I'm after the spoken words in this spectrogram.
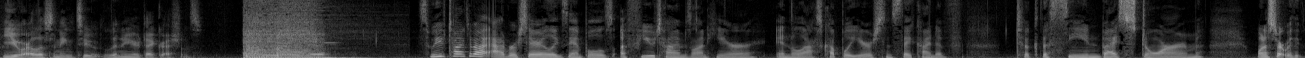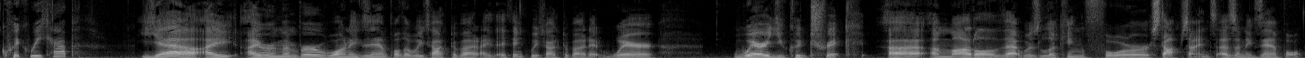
You are listening to Linear Digressions. So we've talked about adversarial examples a few times on here in the last couple of years since they kind of took the scene by storm. Want to start with a quick recap? Yeah, I I remember one example that we talked about. I, I think we talked about it where where you could trick uh, a model that was looking for stop signs, as an example,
